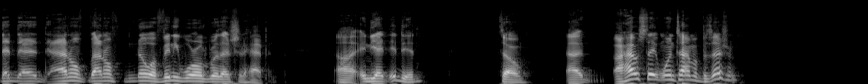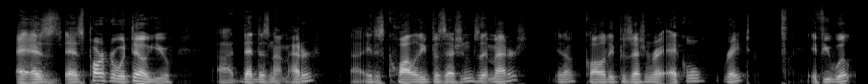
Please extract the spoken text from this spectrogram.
That, that I don't I don't know of any world where that should happen, uh, and yet it did. So uh, Ohio State one time of possession as as Parker would tell you, uh, that does not matter. Uh, it is quality possessions that matters. You know, quality possession rate, equal rate, if you will.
